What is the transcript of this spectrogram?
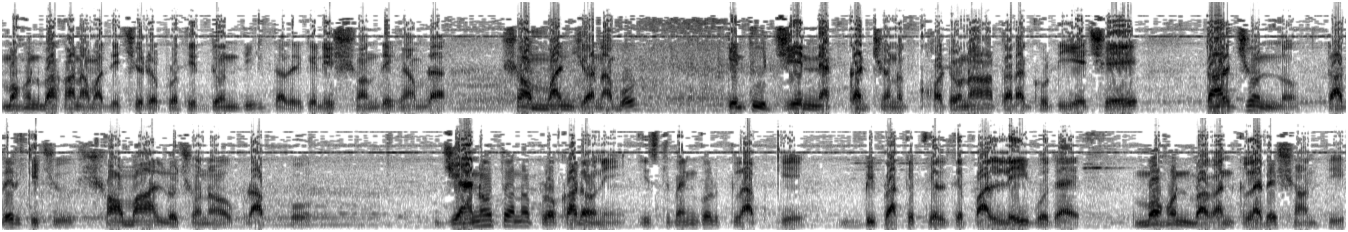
মোহনবাগান আমাদের চির প্রতিদ্বন্দ্বী তাদেরকে নিঃসন্দেহে আমরা সম্মান জানাব। কিন্তু যে ন্যাক্কারজনক ঘটনা তারা ঘটিয়েছে, তার জন্য তাদের কিছু সমালোচনাও প্রাপ্য। যেন তেন প্রকারণে ইস্টবেঙ্গল ক্লাবকে বিপাকে ফেলতে পারলেই বোধহয় মোহনবাগান ক্লাবের শান্তি।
